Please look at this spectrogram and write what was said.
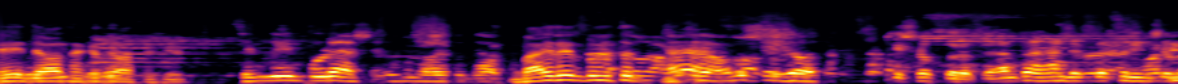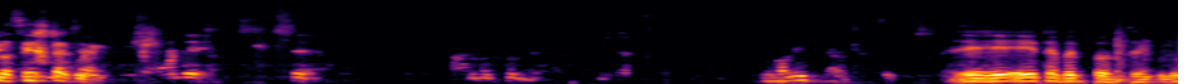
এই দেওয়া থাকে দেওয়া থাকে। যেগুলো ইম্পোর্টে আসে ওগুলো হয়তো দেওয়া বাইরেরগুলো তো হ্যাঁ হ্যাঁ, অবশ্যই দেওয়া থাকে। সব করে আছে আমরা ইনশাআল্লাহ চেষ্টা করি। এটা বের করতে এগুলো।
